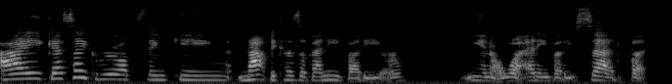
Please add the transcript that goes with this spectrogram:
I guess I grew up thinking not because of anybody or you know what anybody said, but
